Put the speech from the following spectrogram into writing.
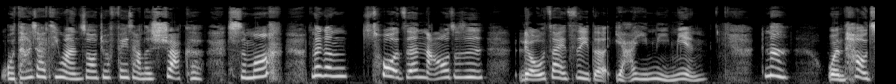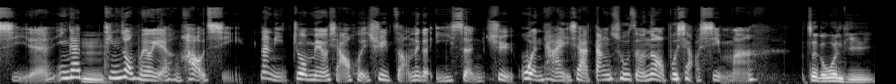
我当下听完之后就非常的 shock，什么那根错针，然后就是留在自己的牙龈里面。那我很好奇耶，应该嗯听众朋友也很好奇。那你就没有想要回去找那个医生去问他一下，当初怎么那么不小心吗？这个问题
